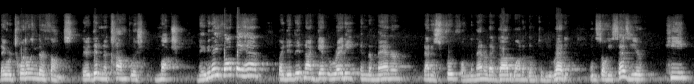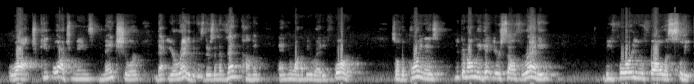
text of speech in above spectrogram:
they were twiddling their thumbs. They didn't accomplish much. Maybe they thought they had, but they did not get ready in the manner that is fruitful, in the manner that God wanted them to be ready. And so he says here, keep watch. Keep watch means make sure that you're ready because there's an event coming and you want to be ready for it. So the point is, you can only get yourself ready before you fall asleep,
